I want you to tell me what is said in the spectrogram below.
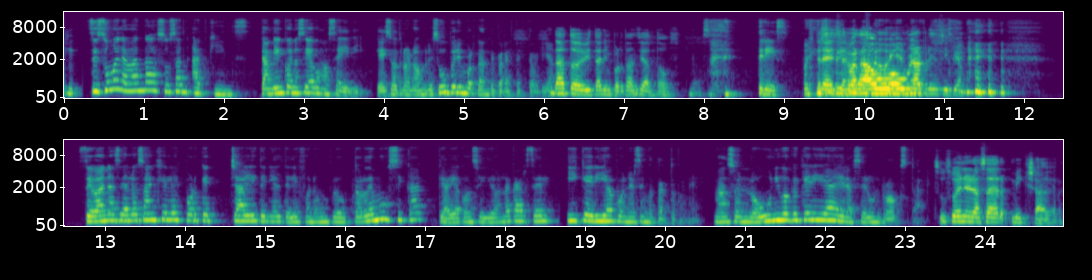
Se suma a la banda Susan Atkins, también conocida como Sadie, que es otro nombre súper importante para esta historia. Dato de vital importancia, dos. Dos. Tres. Tres, es verdad, hubo una al principio. Se van hacia Los Ángeles porque Charlie tenía el teléfono de un productor de música que había conseguido en la cárcel y quería ponerse en contacto con él. Manson lo único que quería era ser un rockstar. Su sueño era ser Mick Jagger.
